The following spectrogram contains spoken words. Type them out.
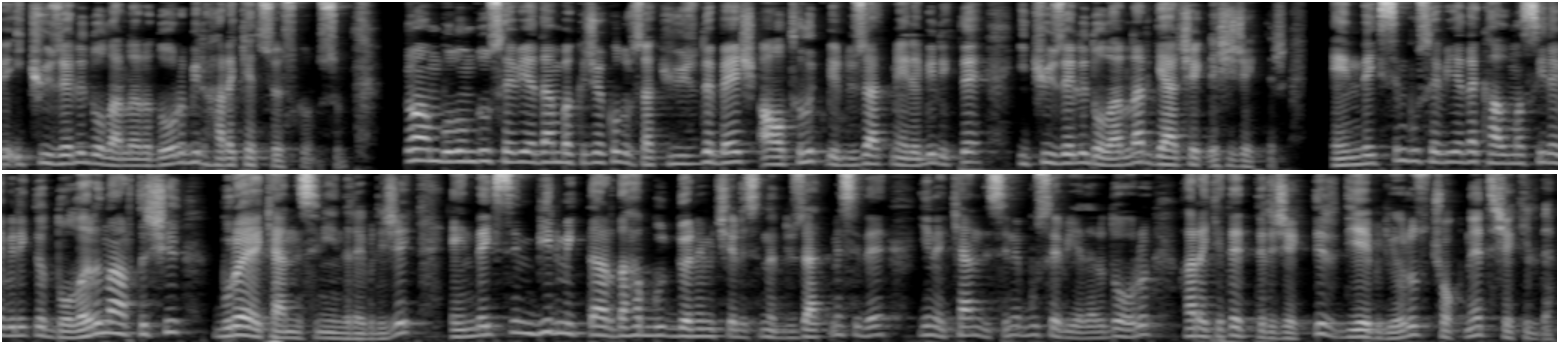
ve 250 dolarlara doğru bir hareket söz konusu. Şu an bulunduğu seviyeden bakacak olursak %5-6'lık bir düzeltmeyle birlikte 250 dolarlar gerçekleşecektir. Endeksin bu seviyede kalmasıyla birlikte doların artışı buraya kendisini indirebilecek. Endeksin bir miktar daha bu dönem içerisinde düzeltmesi de yine kendisini bu seviyelere doğru hareket ettirecektir diyebiliyoruz çok net şekilde.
